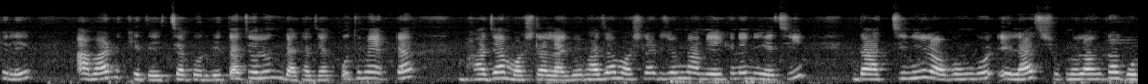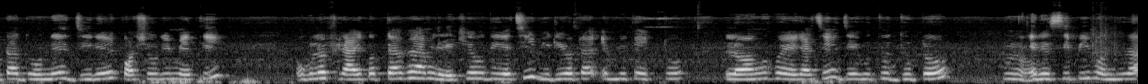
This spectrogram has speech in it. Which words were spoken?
খেলে আবার খেতে ইচ্ছা করবে। তা চলুন দেখা যাক। প্রথমে একটা ভাজা মশলা লাগবে। ভাজা মশলার জন্য আমি এখানে নিয়েছি দারচিনি, লবঙ্গ, এলাচ, শুকনো লঙ্কা, গোটা ধনে, জিরে, কসুরি মেথি, ওগুলো ফ্রাই করতে হবে। আমি লিখেও দিয়েছি, ভিডিওটা এমনিতে একটু লং হয়ে গেছে। যেহেতু দুটো রেসিপি বন্ধুরা,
